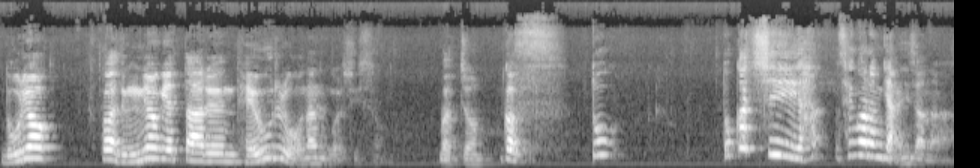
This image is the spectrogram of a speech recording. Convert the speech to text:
노력과 능력에 따른 대우를 원하는 걸 수 있어. 맞죠. 그러니까 또 똑같이 하- 생활한 게 아니잖아.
